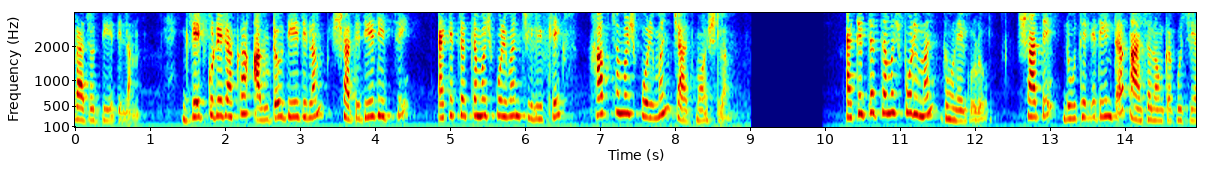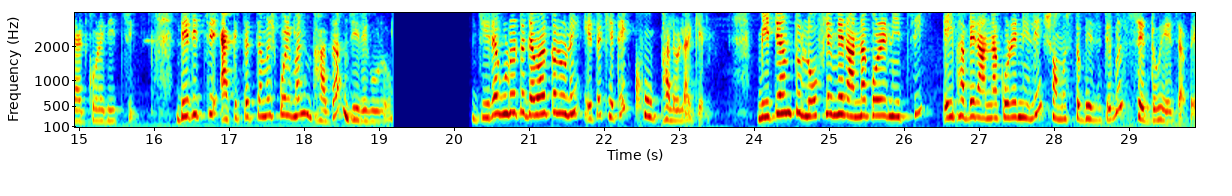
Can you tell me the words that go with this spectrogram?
গাজর দিয়ে দিলাম। গ্রেট করে রাখা আলুটাও দিয়ে দিলাম। সাথে দিয়ে দিচ্ছি একের চার চামচ পরিমাণ চিলি ফ্লেক্স হাফ চামচ পরিমাণ চাট মশলা। একের চার চামচ পরিমাণ ধনে গুঁড়ো। সাথে দু থেকে তিনটা কাঁচা লঙ্কা কুচি অ্যাড করে দিচ্ছি। দিয়ে দিচ্ছি একের চার চামচ পরিমাণ ভাজা জিরে গুঁড়ো। জিরা গুঁড়োটা দেওয়ার কারণে এটা খেতে খুব ভালো লাগে। মিডিয়াম টু লো ফ্লেমে রান্না করে নিচ্ছি। এইভাবে রান্না করে নিলে সমস্ত ভেজিটেবল সেদ্ধ হয়ে যাবে।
